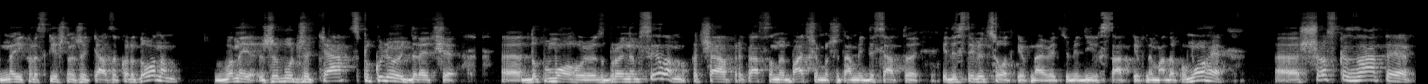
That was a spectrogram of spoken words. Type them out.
на їх розкішне життя за кордоном. Вони живуть життя, спекулюють, до речі, е, допомогою збройним силам. Хоча прекрасно ми бачимо, що там і 10, і 10% навіть від їх статків нема допомоги. Е, Що сказати?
